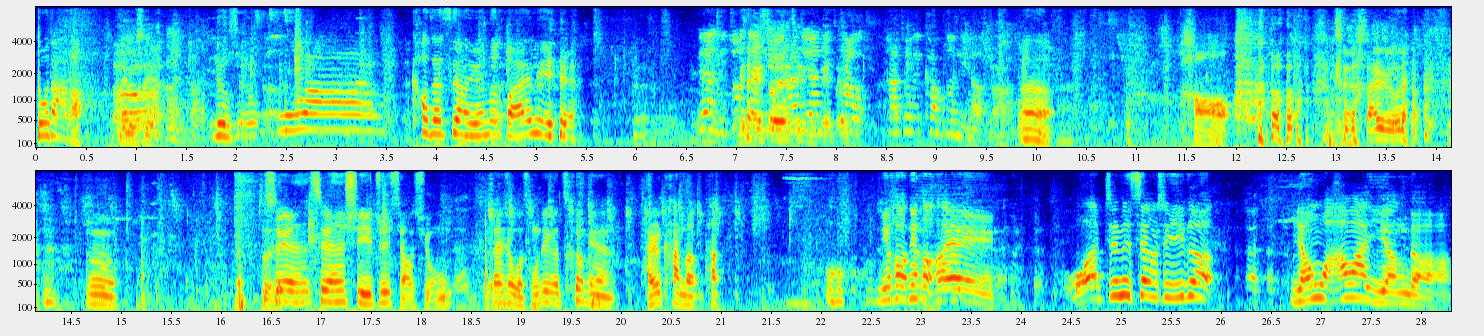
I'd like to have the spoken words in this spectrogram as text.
多大了？六岁，六岁，哇，靠在饲养员的怀里。这样你坐下去，他就让你靠，他就会靠着你了。嗯，好，还是有点，嗯。虽然虽然是一只小熊，但是我从这个侧面还是看到它。哦，你好，你好，哎，哇，真的像是一个洋娃娃一样的，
